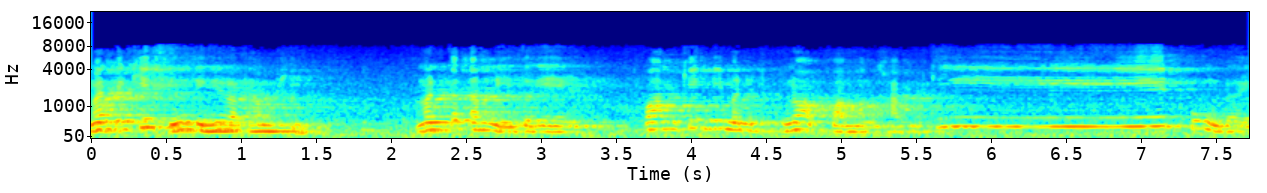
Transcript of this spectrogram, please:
มันไปคิดถึงสิ่งที่เราทำผิด มันก็ตำหนิตัวเอง ความคิดนี้มันนอกความบังคับคิดพุ่งเลย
